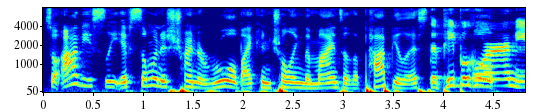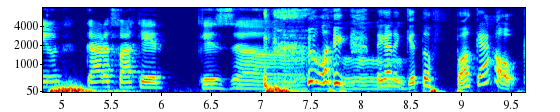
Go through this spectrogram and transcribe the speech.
So obviously, if someone is trying to rule by controlling the minds of the populace, the people who well, are immune gotta fucking gizzo. like they gotta get the fuck out.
